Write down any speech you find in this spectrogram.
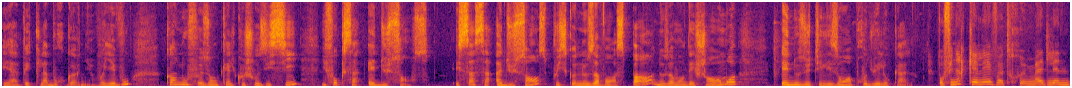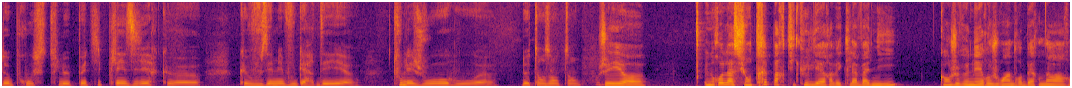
et avec la Bourgogne. Voyez-vous, quand nous faisons quelque chose ici, il faut que ça ait du sens. Et ça, ça a du sens puisque nous avons un spa, nous avons des chambres et nous utilisons un produit local. Pour finir, quelle est votre Madeleine de Proust, le petit plaisir que, que vous aimez vous garder euh, tous les jours ou euh, de temps en temps? J'ai euh, une relation très particulière avec la vanille. Quand je venais rejoindre Bernard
